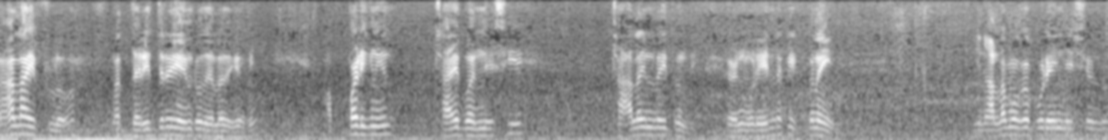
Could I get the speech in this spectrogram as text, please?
నా లైఫ్లో నా దరిద్రం ఏంటో తెలియదు కానీ అప్పటికి నేను ఛాయ్ బంద్ చేసి చాలా ఇండ్లు అవుతుంది. రెండు మూడు ఏళ్ళకి ఎక్కువనైంది. ఈ నల్ల మొగప్పుడు ఏం చేసిండు?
